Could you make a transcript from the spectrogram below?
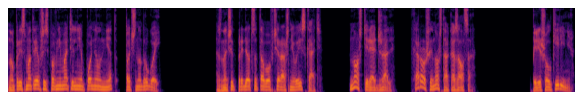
но, присмотревшись повнимательнее, понял, нет, точно другой. Значит, придется того вчерашнего искать. Нож терять жаль. Хороший нож-то оказался. Перешел к Ирине.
